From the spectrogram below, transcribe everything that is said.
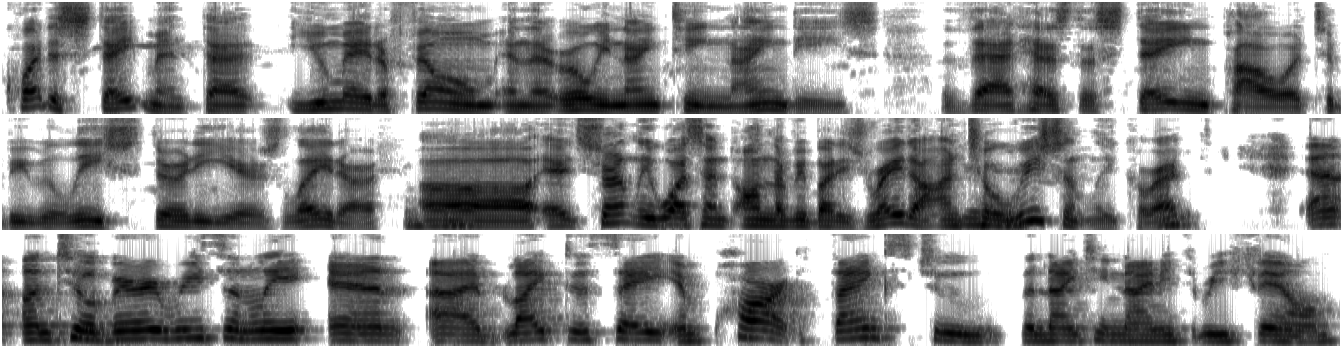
quite a statement that you made a film in the early 1990s that has the staying power to be released 30 years later. Mm-hmm. Uh, it certainly wasn't on everybody's radar until mm-hmm. recently, correct? Uh, until very recently, and I'd like to say, in part, thanks to the 1993 film,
